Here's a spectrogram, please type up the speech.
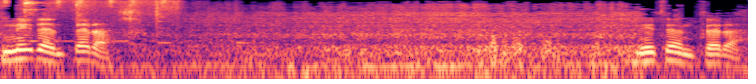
Ni te enteras. Ni te enteras.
